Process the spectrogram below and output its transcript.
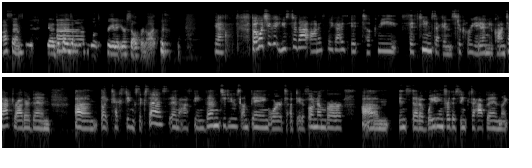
Awesome. Yeah, it depends um, on if you want to create it yourself or not. yeah. But once you get used to that, honestly, guys, it took me 15 seconds to create a new contact rather than um, like texting success and asking them to do something or to update a phone number um, instead of waiting for the sync to happen. Like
